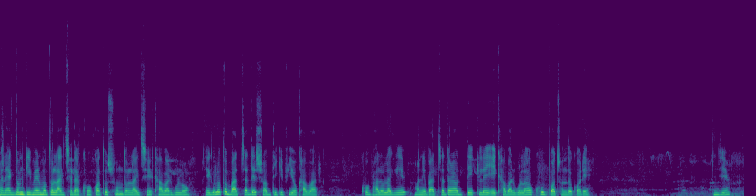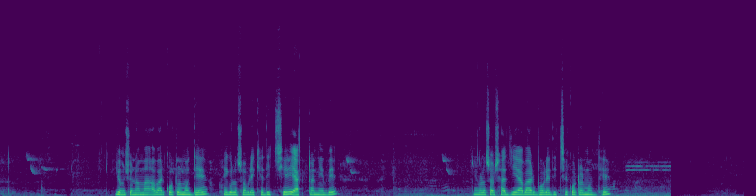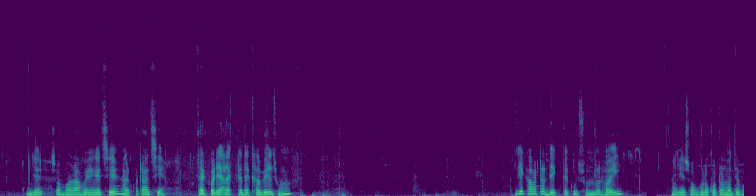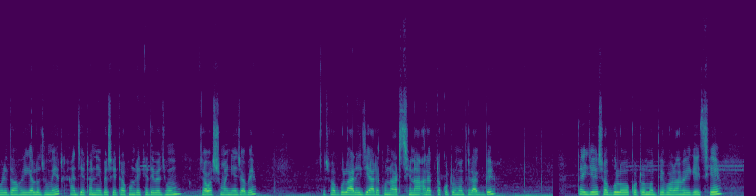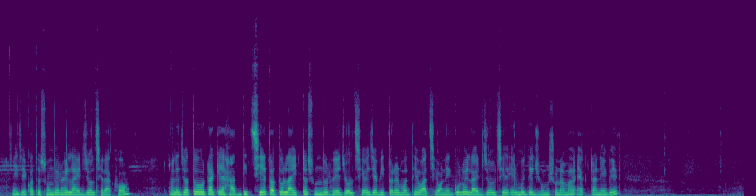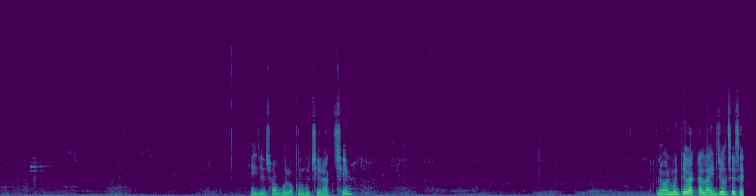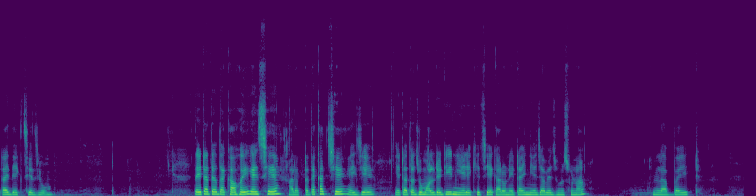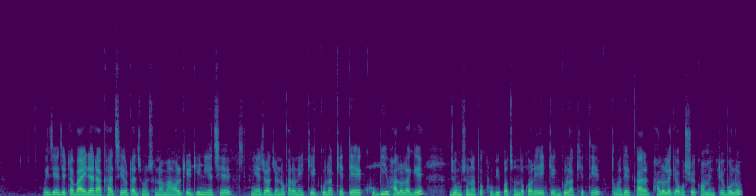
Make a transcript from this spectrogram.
মানে একদম ডিমের মতো লাগছে, দেখো। কত সুন্দর লাগছে খাবারগুলো। এগুলো তো বাচ্চাদের সব থেকে প্রিয় খাবার। খুব ভালো লাগে। মানে বাচ্চারা দেখলে এই খাবারগুলো খুব পছন্দ করে। যে জমসোনা মা আবার কোটোর মধ্যে এগুলো সব রেখে দিচ্ছে, একটা নেবে। এগুলো সব সাজিয়ে আবার ভরে দিচ্ছে কোটোর মধ্যে। যে সব ভরা হয়ে গেছে আর কটা আছে? তারপরে আর একটা দেখাবে, ঝুম। যে খাবারটা দেখতে খুব সুন্দর হয়, যে সবগুলো কোটোর মধ্যে ভরে দেওয়া হয়ে গেল ঝুমের, আর যেটা নেবে সেটা এখন রেখে দেবে ঝুম, যাওয়ার সময় নিয়ে যাবে। সবগুলো আর এই যে আর এখন আটছে না, আর একটা কোটোর মধ্যে রাখবে। তাই যে সবগুলো কোটোর মধ্যে ভরা হয়ে গেছে। এই যে কত সুন্দর হয়ে লাইট জ্বলছে, দেখো। মানে যত ওটাকে হাত দিচ্ছে, তত লাইটটা সুন্দর হয়ে জ্বলছে। ওই যে ভিতরের মধ্যেও আছে অনেকগুলোই লাইট জ্বলছে। এর মধ্যে ঝুমসুনামা একটা নেবে। এই যে সবগুলো এখন গুছিয়ে রাখছে। নেওয়ার মধ্যেও একটা লাইট জ্বলছে, সেটাই দেখছে জুম তো এটাতেও দেখা হয়ে গেছে, আর একটা দেখাচ্ছে, এই যে এটা তো ঝুম অলরেডি নিয়ে রেখেছে, কারণ এটাই নিয়ে যাবে ঝুম সোনা লাভ বাইট। ওই যে যেটা বাইরে রাখা আছে, ওটা ঝুমসোনামা অলরেডি নিয়েছে, নিয়ে যাওয়ার জন্য, কারণ এই কেকগুলা খেতে খুবই ভালো লাগে। ঝুমসোনা তো খুবই পছন্দ করে এই কেকগুলা খেতে। তোমাদের কার ভালো লাগে অবশ্যই কমেন্টে বলো।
